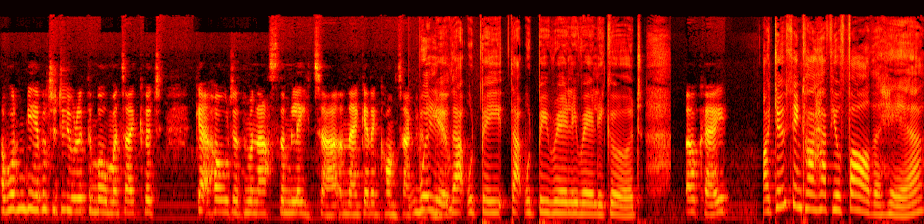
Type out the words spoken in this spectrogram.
I wouldn't be able to do it at the moment. I could get hold of them and ask them later, and then get in contact with them. Will you? That would be that would be really really good. Okay. I do think I have your father here,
